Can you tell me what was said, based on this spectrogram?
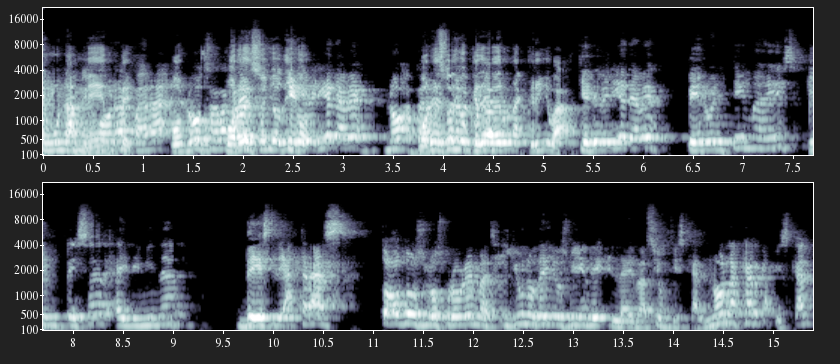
con una mejora para Por- los por trabajadores. eso yo que digo- debería de haber. No, Por eso digo que debe haber una criba. que debería de haber, pero el tema es empezar a eliminar desde atrás todos los problemas y uno de ellos viene la evasión fiscal, no la carga fiscal,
